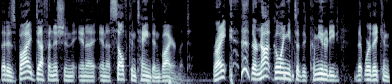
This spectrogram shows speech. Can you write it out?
that is by definition in a, in a self contained environment, right? They're not going into the community that where they can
